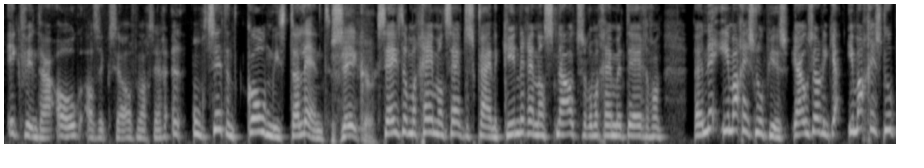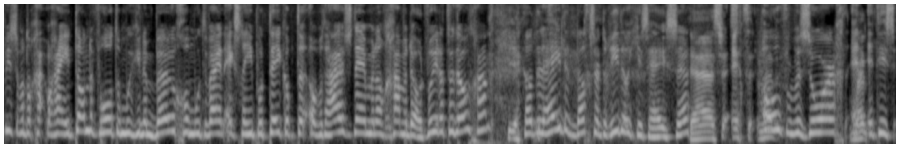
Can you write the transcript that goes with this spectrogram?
Ik vind haar ook, als ik zelf mag zeggen, een ontzettend komisch talent. Zeker. Ze heeft op een gegeven moment, ze heeft dus kleine kinderen en dan snauwt ze er op een gegeven moment tegen van, eh, nee, je mag geen snoepjes. Ja, hoezo niet? Ja, je mag geen snoepjes, want dan gaan, we gaan je tanden verrotten, moet je een beugel, moeten wij een extra hypotheek op, de, op het huis nemen, dan gaan we dood. Wil je dat we doodgaan? Dat, het hele, dat soort riedeltjes heeft Ja, ze echt... Overbezorgd. En het is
